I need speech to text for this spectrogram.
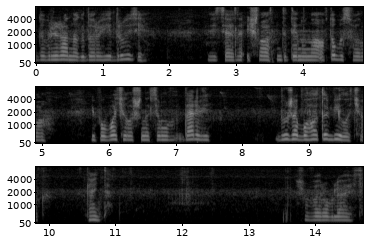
Добрий ранок, дорогі друзі. Дивіться, я йшла дитину на автобус вела і побачила, що на цьому дереві дуже багато білочок. Гляньте. Що виробляють.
